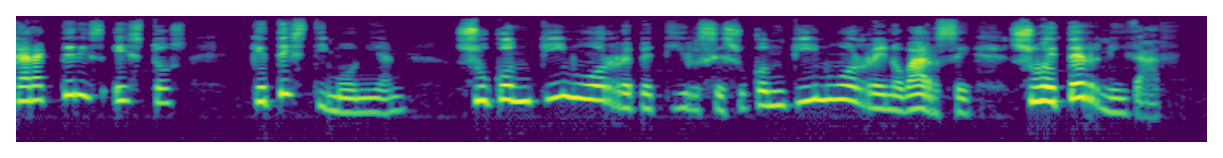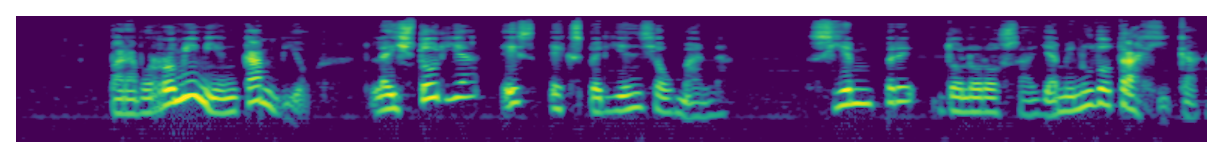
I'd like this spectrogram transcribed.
caracteres estos que testimonian su continuo repetirse, su continuo renovarse, su eternidad. Para Borromini, en cambio, la historia es experiencia humana, siempre dolorosa y a menudo trágica,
